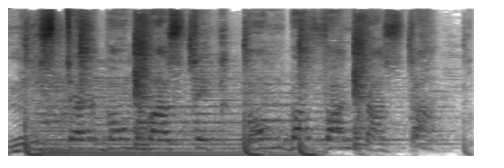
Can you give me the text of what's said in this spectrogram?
Mr. Bombastic, bomba fantasta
